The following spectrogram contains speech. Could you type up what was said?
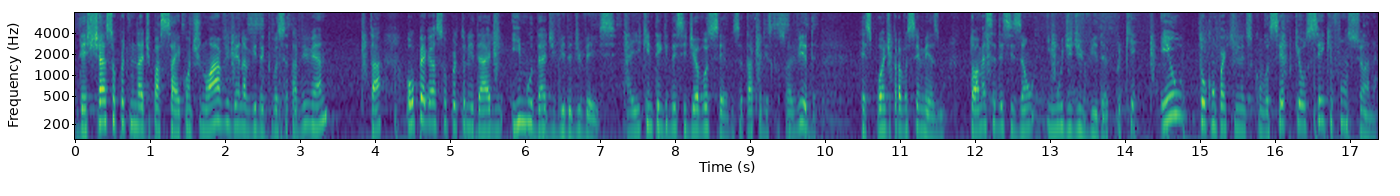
Deixar essa oportunidade passar e continuar vivendo a vida que você está vivendo, tá? Ou pegar essa oportunidade e mudar de vida de vez. Aí quem tem que decidir é você. Você tá feliz com a sua vida? Responde para você mesmo. Tome essa decisão e mude de vida, porque eu tô compartilhando isso com você porque eu sei que funciona.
